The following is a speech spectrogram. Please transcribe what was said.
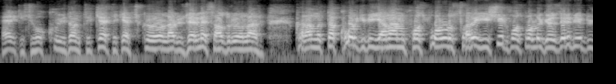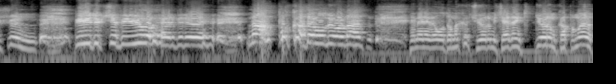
Her gece o kuyudan teker teker çıkıyorlar üzerime saldırıyorlar. Karanlıkta kor gibi yanan fosforlu sarı yeşil fosforlu gözleri bir düşün. Büyüdükçe büyüyor her biri. Nah bu kadar oluyorlar. Hemen eve odama kaçıyorum içeriden kilitliyorum kapımı.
